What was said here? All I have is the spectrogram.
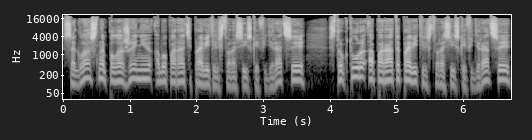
Согласно положению об аппарате правительства Российской Федерации, структура аппарата правительства Российской Федерации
